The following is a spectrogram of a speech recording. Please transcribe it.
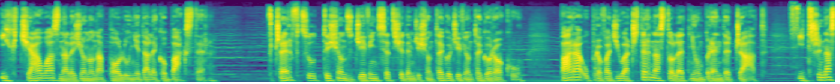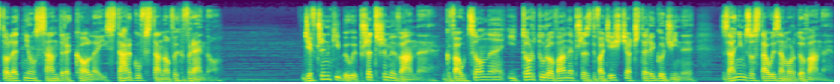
Ich ciała znaleziono na polu niedaleko Baxter. W czerwcu 1979 roku para uprowadziła 14-letnią Brendę Judd i 13-letnią Sandrę Coley z targów stanowych w Reno. Dziewczynki były przetrzymywane, gwałcone i torturowane przez 24 godziny, zanim zostały zamordowane.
